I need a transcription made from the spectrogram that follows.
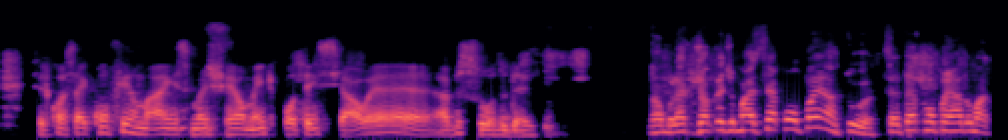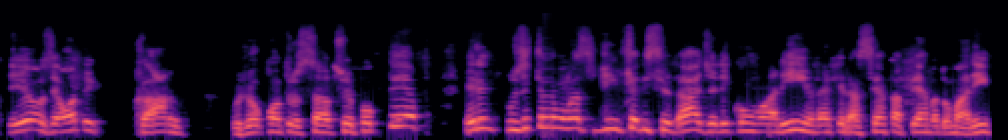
se ele consegue confirmar isso, mas realmente o potencial é absurdo dele. Não, o moleque joga demais. Você acompanha, Arthur? Você tem acompanhado o Matheus? É ontem, claro, o jogo contra o Santos foi pouco tempo. Ele, inclusive, tem um lance de infelicidade ali com o Marinho, né? Que ele acerta a perna do Marinho.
